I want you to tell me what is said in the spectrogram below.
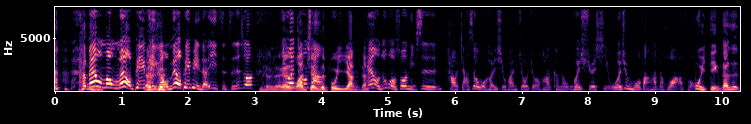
没有，我们我没有批评哦，我没有批评的意思，只是说，因为完全是不一样的。没有，如果说你是好，假设我很喜欢九九的话，可能我会学习，我会去模仿他的画风。不一定，但是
